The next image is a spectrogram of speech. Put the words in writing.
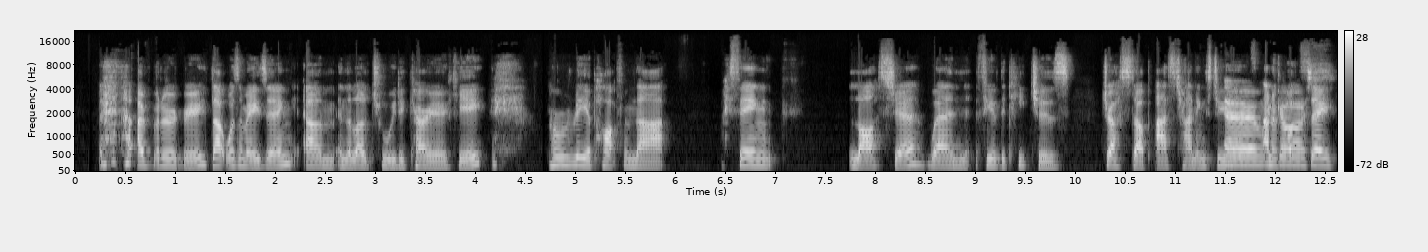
I've got to agree. That was amazing. Um, in the lunch we did karaoke. Probably apart from that, I think last year when a few of the teachers dressed up as Channing students, Oh and I've got to say,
